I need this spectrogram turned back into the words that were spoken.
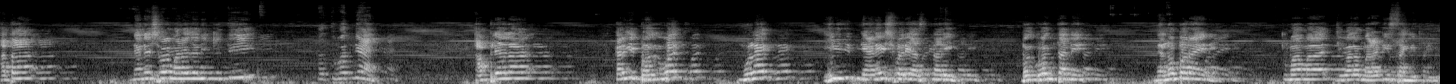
आता ज्ञानेश्वर महाराजांनी किती तत्वज्ञान आपल्याला कारण की भगवत मुळात ही ज्ञानेश्वरी असणारी भगवंताने ज्ञानोपरायने तुम्हाला जीवाला मराठी सांगितली.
